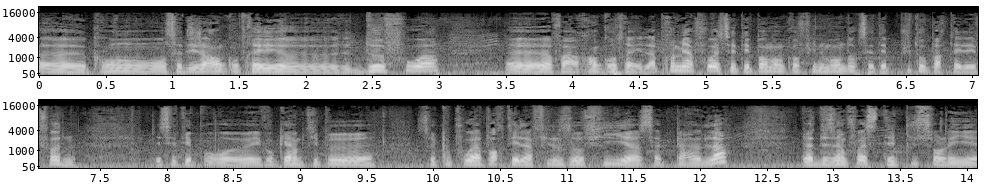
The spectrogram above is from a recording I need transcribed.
euh, qu'on s'est déjà rencontré euh, deux fois. Enfin, rencontré. La première fois, c'était pendant le confinement, donc c'était plutôt par téléphone. Et c'était pour évoquer un petit peu ce que pouvait apporter la philosophie à cette période-là. La deuxième fois, c'était plus sur les,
